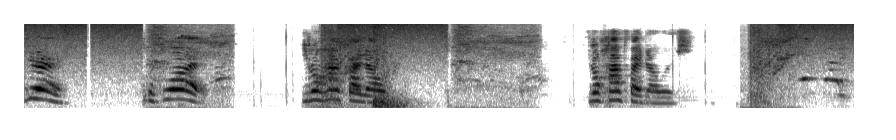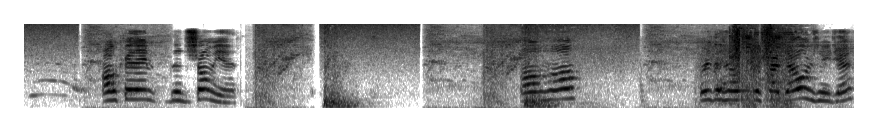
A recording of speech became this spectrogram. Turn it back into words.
AJ, guess what? You don't have five dollars. You don't have five dollars. Okay, then then show me it. Uh huh. Where the hell is the five dollars, AJ?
